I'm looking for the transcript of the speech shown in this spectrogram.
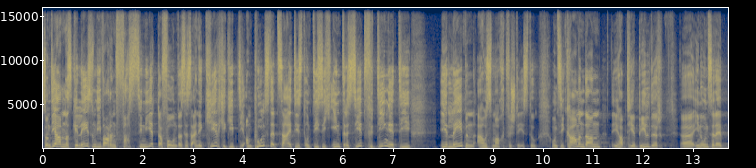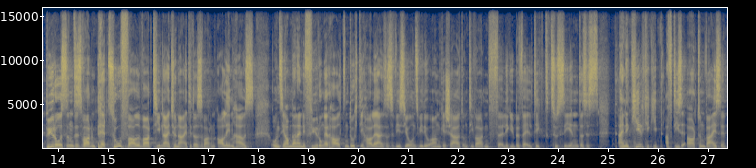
sondern die haben das gelesen, die waren fasziniert davon, dass es eine Kirche gibt, die am Puls der Zeit ist und die sich interessiert für Dinge, die ihr Leben ausmacht, verstehst du? Und sie kamen dann, ihr habt hier Bilder, äh, in unsere Büros und es waren per Zufall, war Team Night United, das waren alle im Haus und sie haben dann eine Führung erhalten durch die Halle, also das Visionsvideo angeschaut und die waren völlig überwältigt zu sehen, dass es eine Kirche gibt auf diese Art und Weise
